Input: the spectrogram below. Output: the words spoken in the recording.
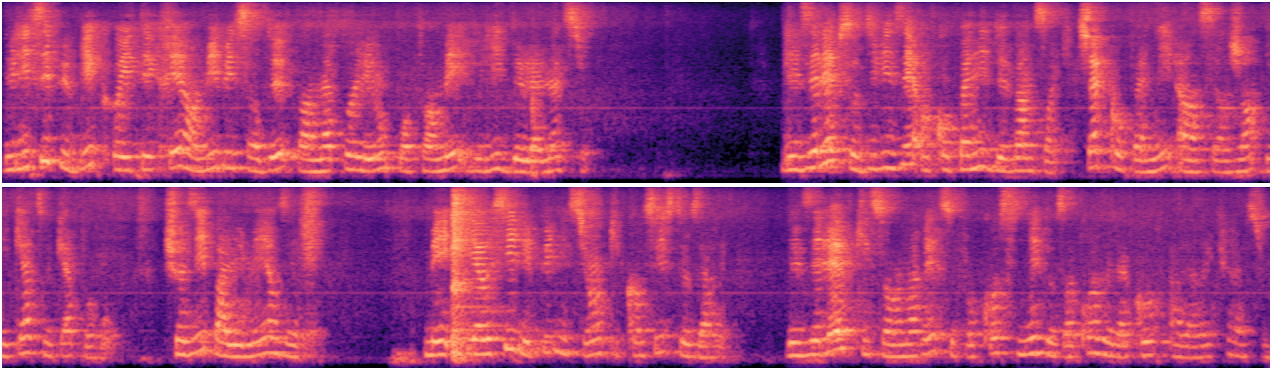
Les lycées publics ont été créés en 1802 par Napoléon pour former l'élite de la nation. Les élèves sont divisés en compagnies de 25. Chaque compagnie a un sergent et quatre caporaux, choisis par les meilleurs élèves. Mais il y a aussi les punitions qui consistent aux arrêts. Les élèves qui sont en arrêt se font consigner dans un coin de la cour à la récréation.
